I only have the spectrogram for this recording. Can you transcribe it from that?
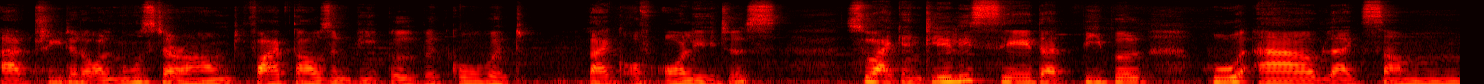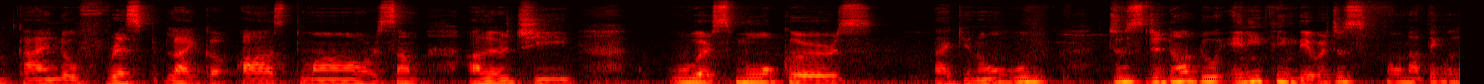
i've treated almost around 5000 people with covid like of all ages. So i can clearly say that people who have like some kind of rest like uh, asthma or some allergy who were smokers like you know who just did not do anything they were just oh nothing will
